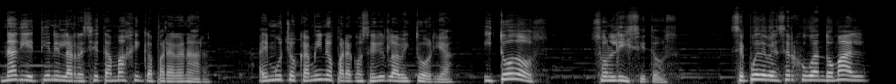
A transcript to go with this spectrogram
Nadie tiene la receta mágica para ganar. Hay muchos caminos para conseguir la victoria y todos son lícitos. Se puede vencer jugando mal,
